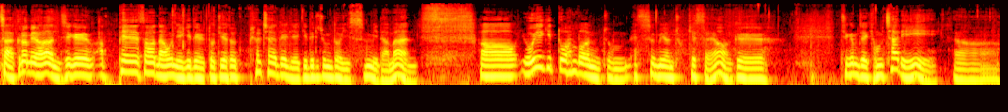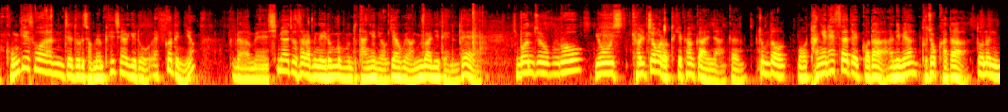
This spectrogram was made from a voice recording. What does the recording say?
자, 그러면 지금 앞에서 나온 얘기들 또 뒤에서 펼쳐야 될 얘기들이 좀 더 있습니다만, 어, 요 얘기 또 한번 좀 했으면 좋겠어요. 그, 지금 이제 경찰이, 어, 공개소환 제도를 전면 폐지하기로 했거든요. 그 다음에 심야조사라든가 이런 부분도 당연히 여기하고 연관이 되는데, 기본적으로 요 시- 결정을 어떻게 평가하느냐. 그러니까 좀 더 뭐 당연히 했어야 될 거다. 아니면 부족하다. 또는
